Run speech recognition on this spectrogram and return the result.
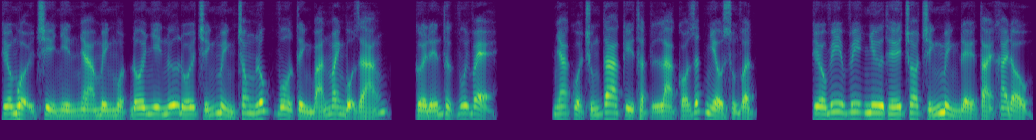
Tiêu mội chỉ nhìn nhà mình một đôi nhi nữ đối chính mình trong lúc vô tình bán manh bộ dáng, cười đến thực vui vẻ. Nhà của chúng ta kỳ thật là có rất nhiều sủng vật. Tiểu vi vi như thế cho chính mình để tài khai đầu.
